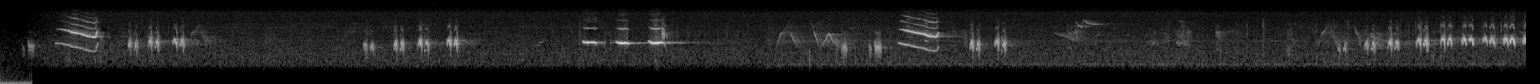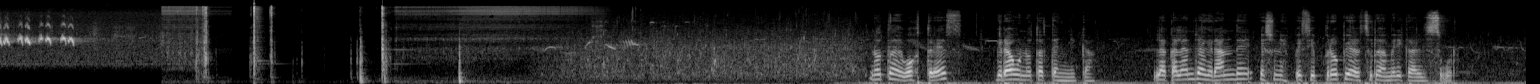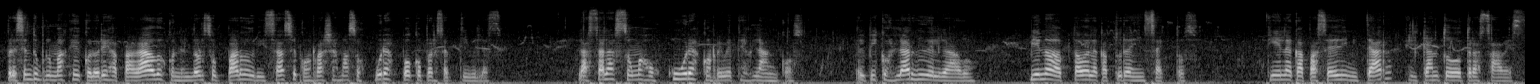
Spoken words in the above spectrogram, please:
Nota de voz 3. Grabo nota técnica. La calandria grande es una especie propia del sur de América del Sur. Presenta un plumaje de colores apagados con el dorso pardo grisáceo con rayas más oscuras poco perceptibles. Las alas son más oscuras con ribetes blancos. El pico es largo y delgado, bien adaptado a la captura de insectos. Tiene la capacidad de imitar el canto de otras aves.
